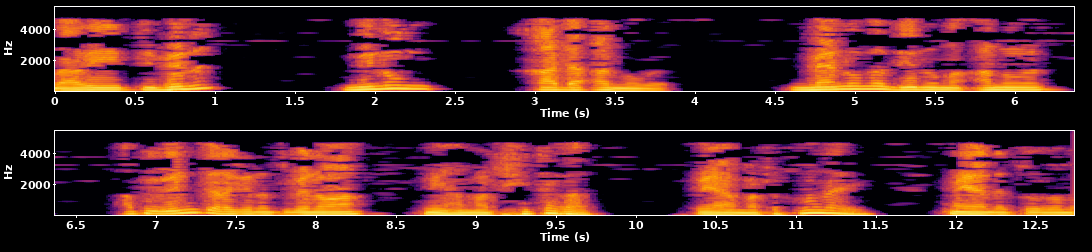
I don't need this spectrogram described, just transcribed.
භවයේ තිබෙන මිනුම් කඩ අනුව මනුම දිනුම අනුව අපි වෙන් කරගෙන තිබෙනවා මෙයා මට හිතවත්. මෙයා මට හොඳයි. මෙයා නැතුව මම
